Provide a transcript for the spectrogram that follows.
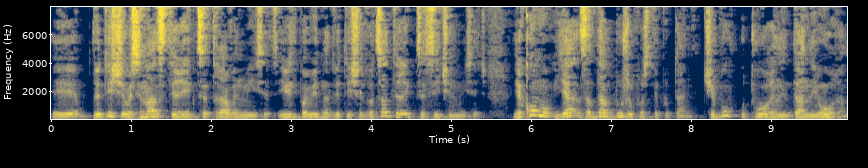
2018 рік це травень місяць, і відповідно 2020 рік це січень місяць, якому я задав дуже просте питання: чи був утворений даний орган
